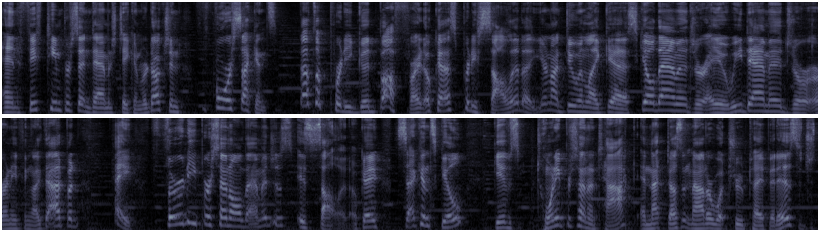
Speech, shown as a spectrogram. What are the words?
and 15 percent damage taken reduction for four seconds. That's a pretty good buff right? Okay that's pretty solid. Uh, you're not doing like uh, skill damage or AoE damage or, or anything like that but hey 30 percent all damage is, is solid okay? Second skill gives 20 percent attack and that doesn't matter what troop type it is it's just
